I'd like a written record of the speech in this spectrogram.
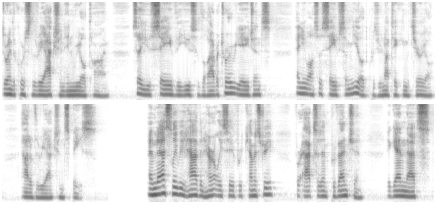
during the course of the reaction in real time. So you save the use of the laboratory reagents and you also save some yield because you're not taking material out of the reaction space. And lastly, we have inherently safer chemistry for accident prevention. Again, that's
